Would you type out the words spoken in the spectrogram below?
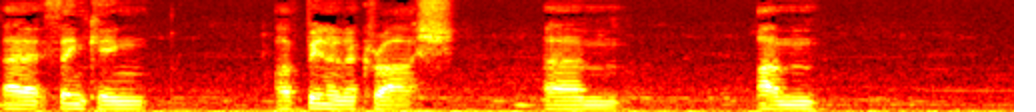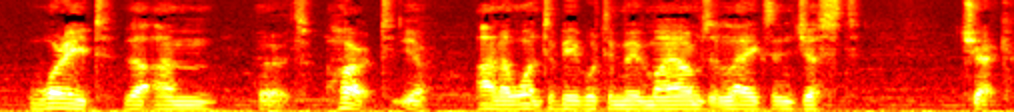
uh, thinking, I've been in a crash. Um, I'm worried that I'm Hurt. hurt, Yeah. and I want to be able to move my arms and legs and just Check.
